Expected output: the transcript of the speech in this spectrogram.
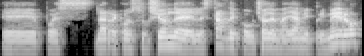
eh, pues, la reconstrucción del staff de coach de Miami primero.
